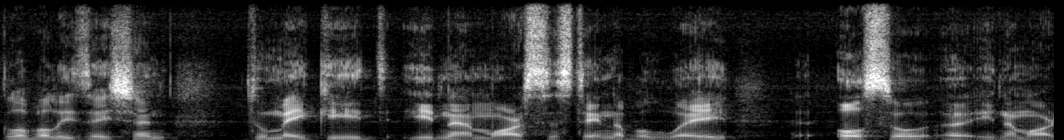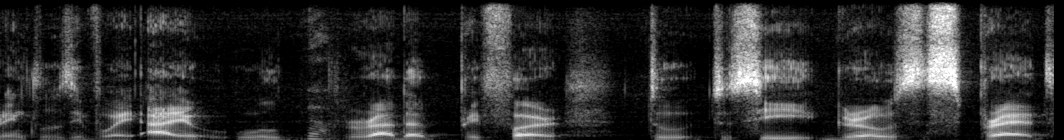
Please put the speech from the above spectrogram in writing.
globalization to make it in a more sustainable way, also uh, in a more inclusive way. I would yeah. rather prefer to, to see growth spread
